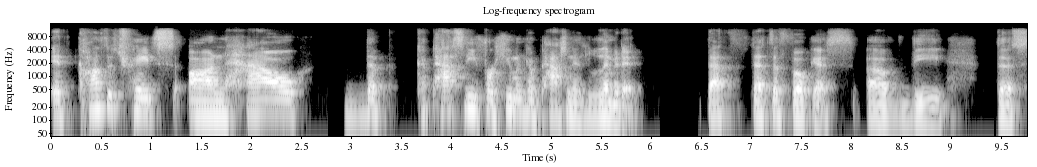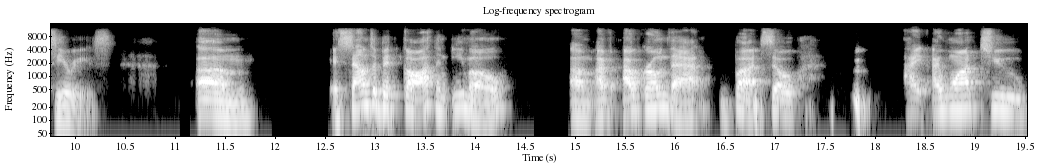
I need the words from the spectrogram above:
it concentrates on how the capacity for human compassion is limited. That's that's the focus of the the series. Um, it sounds a bit goth and emo. Um, I've outgrown that, but so I I want to.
